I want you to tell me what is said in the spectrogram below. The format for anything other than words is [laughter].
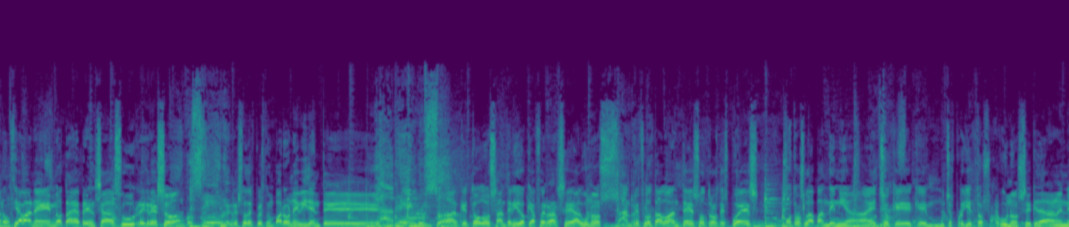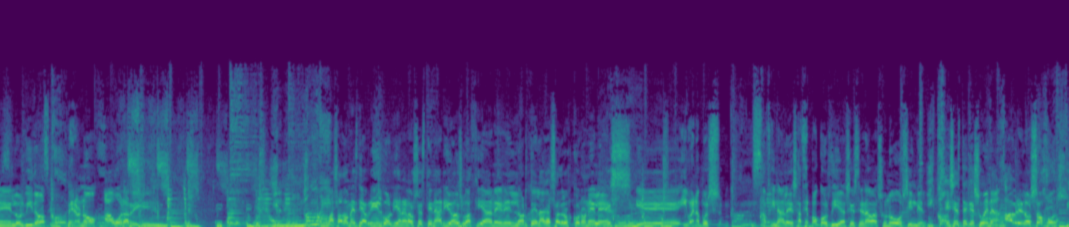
Anunciaban en nota de prensa su regreso, su regreso después de un parón evidente al que todos han tenido que aferrarse, algunos han reflotado antes, otros después, otros la pandemia ha hecho que, muchos proyectos, algunos se quedaran en el olvido, pero no, Ágora Rigui. Pasado mes de abril volvían a los escenarios, lo hacían en el norte, en la Casa de los Coroneles. Y, bueno, pues a finales, hace pocos días, estrenaba su nuevo single. Es este que suena, Abre los ojos.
